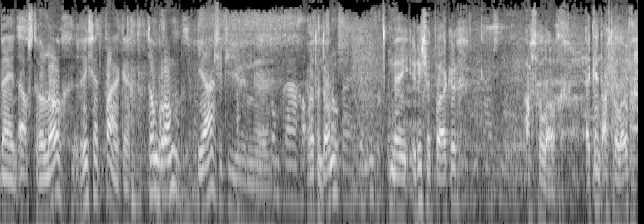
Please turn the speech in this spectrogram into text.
bij de astroloog Richard Parker. Tom Brom, ja? Ik zit hier in eh, Rotterdam. Nee, Richard Parker, astroloog. Erkend astroloog.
